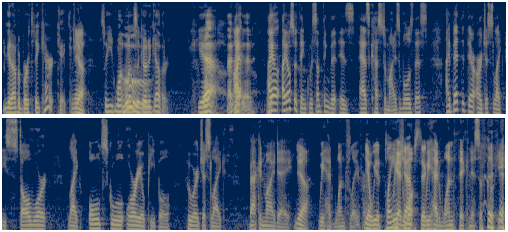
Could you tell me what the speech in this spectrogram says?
You could have a birthday carrot cake. yeah. So you'd want ones that go Ooh. together. Yeah, that'd be I- good. I, I also think with something that is as customizable as this, I bet that there are just like these stalwart, like old school Oreo people who are just like, back in my day, Yeah. we had one flavor. Yeah, we had plain we had one, chapstick. we had one thickness of cookie,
